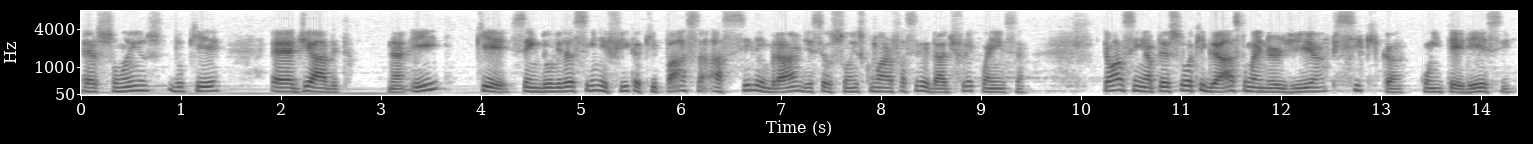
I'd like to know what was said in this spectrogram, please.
é, sonhos do que é, de hábito, né? e que, sem dúvida, significa que passa a se lembrar de seus sonhos com maior facilidade e frequência então, assim, a pessoa que gasta uma energia psíquica com interesse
